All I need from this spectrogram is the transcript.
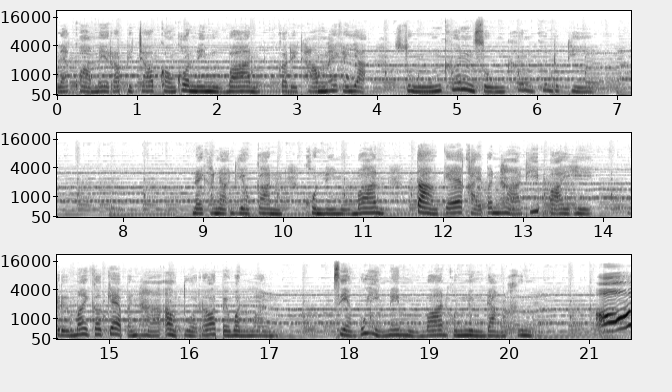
และความไม่รับผิดชอบของคนในหมู่บ้าน ก็ได้ทำให้ขยะสูงขึ้นสูงขึ้นขึ้นทุกที ในขณะเดียวกัน คนในหมู่บ้านต่างแก้ไขปัญหาที่ปลายเหตุ หรือไม่ก็แก้ปัญหาเอาตัวรอดไปวันๆเสียงผู้หญิงในหมู่บ้านคนหนึ่งดังขึ้น โอ้ย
